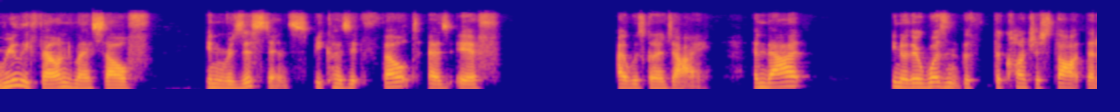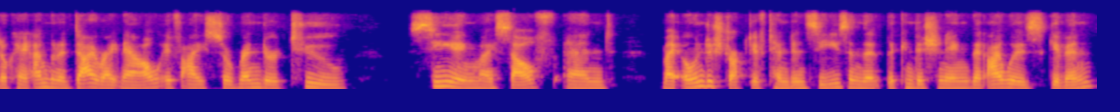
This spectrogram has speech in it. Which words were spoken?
really found myself in resistance because it felt as if I was going to die. And that you know, there wasn't the, the conscious thought that, okay, I'm going to die right now if I surrender to seeing myself and my own destructive tendencies and the, the conditioning that I was given.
